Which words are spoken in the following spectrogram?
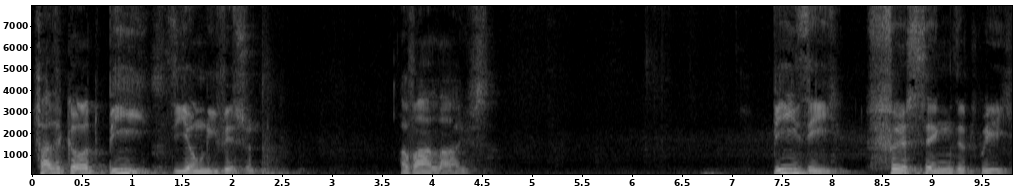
Father God, be the only vision of our lives. Be the first thing that we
